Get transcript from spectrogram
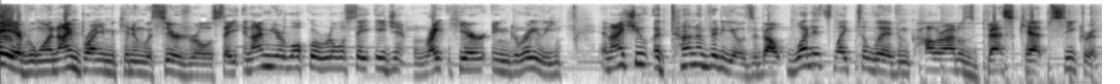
Hey everyone, I'm Brian McKinnon with Sears Real Estate and I'm your local real estate agent right here in Greeley and I shoot a ton of videos about what it's like to live in Colorado's best kept secret.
